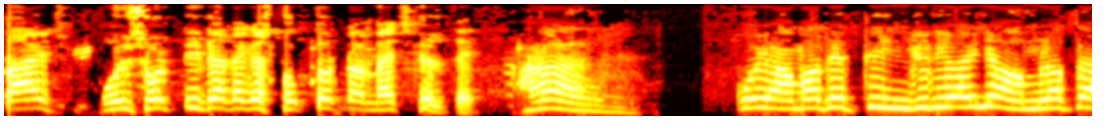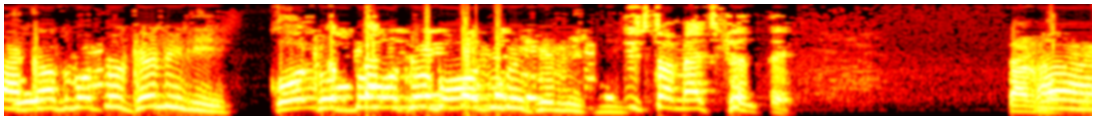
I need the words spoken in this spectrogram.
প্রায় পঁয়ষট্টিটা থেকে সত্তরটা ম্যাচ খেলতে। হ্যাঁ। কই আমাদের তো ইঞ্জুরি হয়নি আমরা তো এক আধ বছর খেলিনি। চোদ্দ বছর বয়স খেলেছি। ম্যাচ খেলতে। হ্যাঁ।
